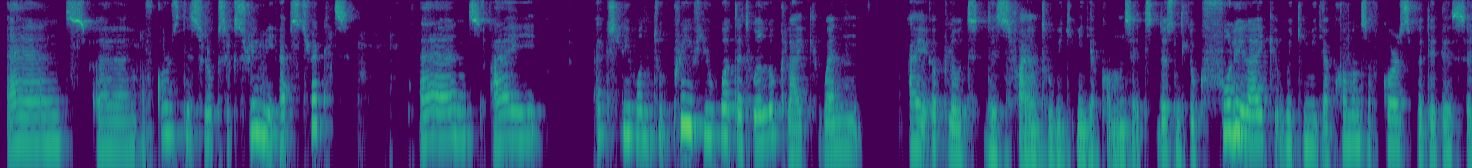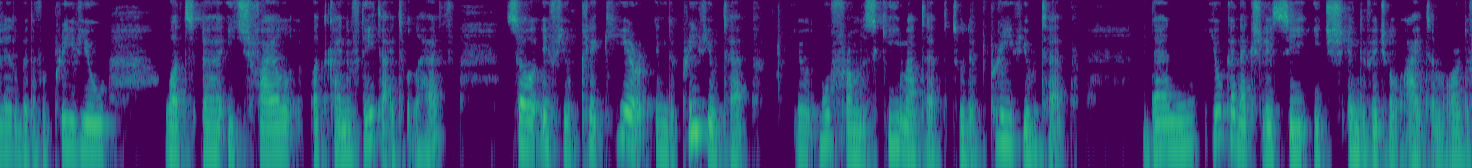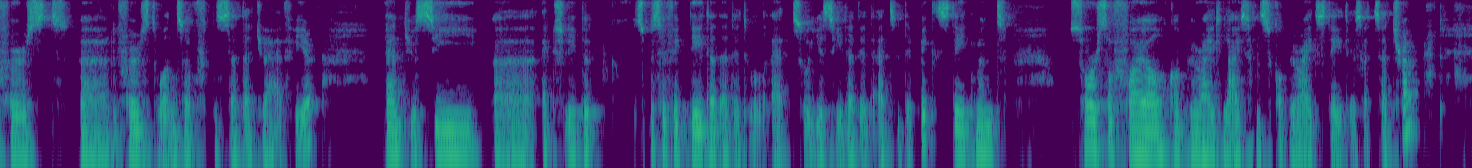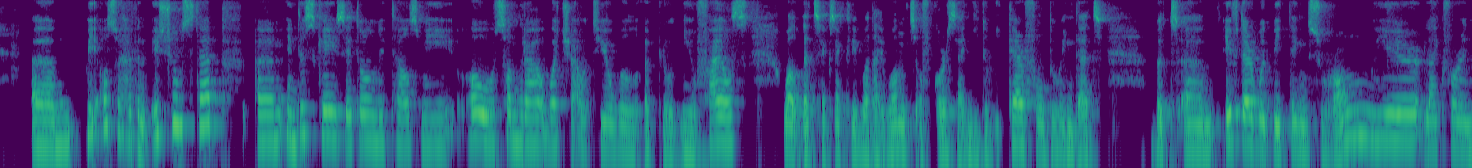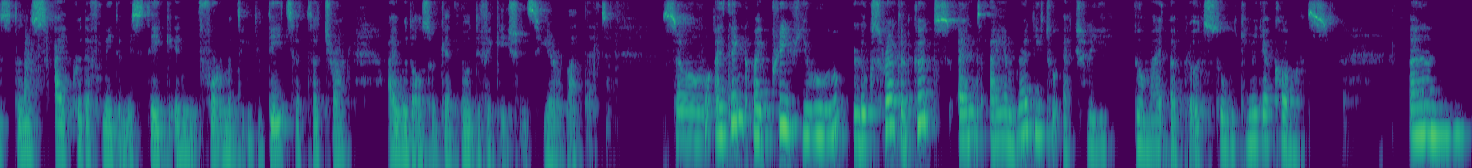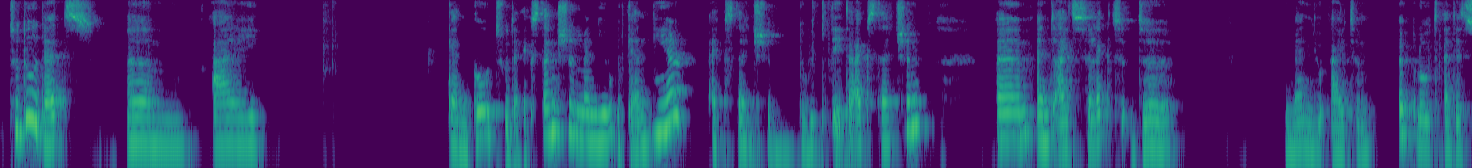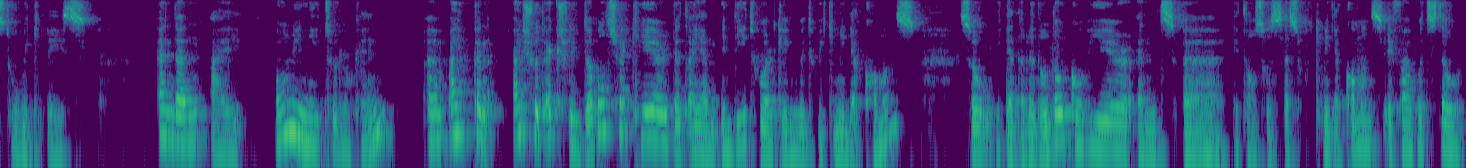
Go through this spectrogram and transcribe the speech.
And um, of course, this looks extremely abstract. And I actually want to preview what that will look like when I upload this file to Wikimedia Commons. It doesn't look fully like Wikimedia Commons, of course, but it is a little bit of a preview what uh, each file, what kind of data it will have. So if you click here in the preview tab, you move from the schema tab to the preview tab, then you can actually see each individual item or the first uh, the first ones of the set that you have here. And you see uh, actually the specific data that it will add. So you see that it adds a depict statement, source of file, copyright license, copyright status, etc. Um, we also have an issue step. Um, in this case, it only tells me, oh, Sandra, watch out, you will upload new files. Well, that's exactly what I want. Of course, I need to be careful doing that. But um, if there would be things wrong here, like for instance, I could have made a mistake in formatting the dates, etc., I would also get notifications here about that. So I think my preview looks rather good and I am ready to actually do my uploads to Wikimedia Commons. Um, to do that, um, I can go to the extension menu again here, extension, the Wikidata extension, um, and I select the menu item, upload edits to Wikibase. And then I only need to log in. Um, I can, I should actually double check here that I am indeed working with Wikimedia Commons. So we get a little logo here and uh, it also says Wikimedia Commons. If I would still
